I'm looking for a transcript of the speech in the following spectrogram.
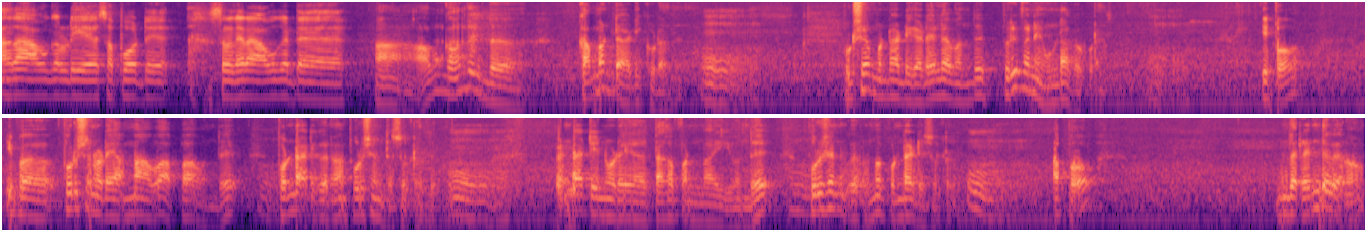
அதெல்லாம் அவங்களுடைய சப்போர்ட்டு சில நேரம் அவங்ககிட்ட அவங்க வந்து இந்த கமெண்ட்டை அடிக்கூடாது புருஷன் பொண்டாட்டி இடையில வந்து பிரிவினை உண்டாக்கக்கூடாது. இப்போ இப்போ புருஷனுடைய அம்மாவோ அப்பா வந்து பொண்டாட்டிக்கு வரலாம் புருஷன்கிட்ட சொல்கிறது பெண்டாட்டியினுடைய தகப்பன் பாய் வந்து புருஷனுக்கு வரணுமா பொண்டாட்டி சொல்கிறது அப்போது இந்த ரெண்டு பேரும்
